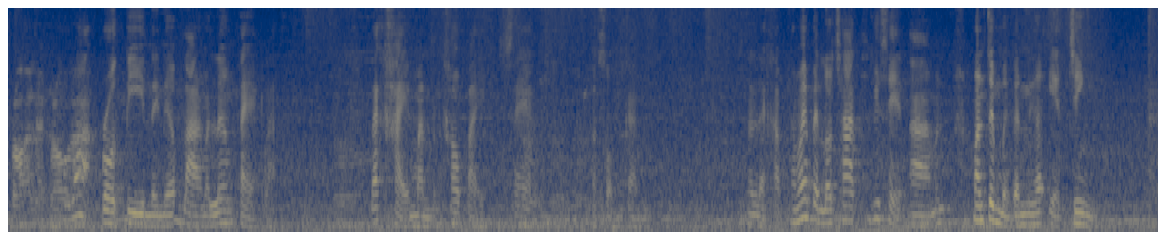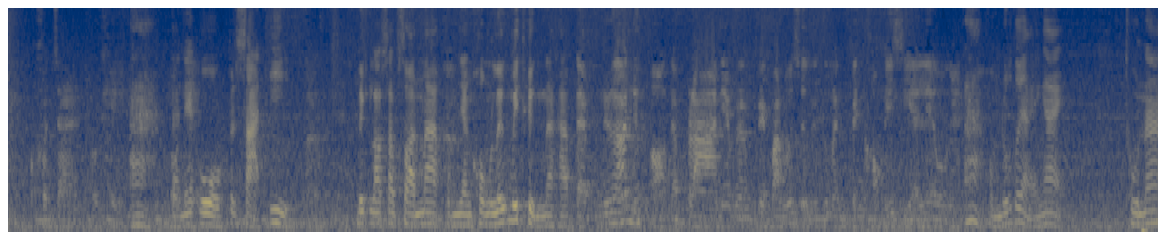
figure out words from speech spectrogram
เพราะอะไรเพเพราะราะว่าว่าโปรตีนในเนื้อปลา มันเริ่มแตกละเออและไขมันมันเข้าไปแทรกเออเออผสมกันนั่นแหละครับทำให้เป็นรสชาติที่พิเศษอ่ามันมันจะเหมือนกับเนื้อเอจจิ้ง เข้าใจโอเคอ่าแต่เนี้ยโอ้เป็นศาสตร์ที่เออลึกลับซับซ้อนมากผมยังคงลึกไม่ถึงนะครับ แต่เนื้อนึกออกแต่ปลาเนี่ยมันเป็นความรู้สึกก็คือมันเป็นของที่เสียเร็วไงอ่าผมยกตัวอย่างง่ายๆทูน่า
